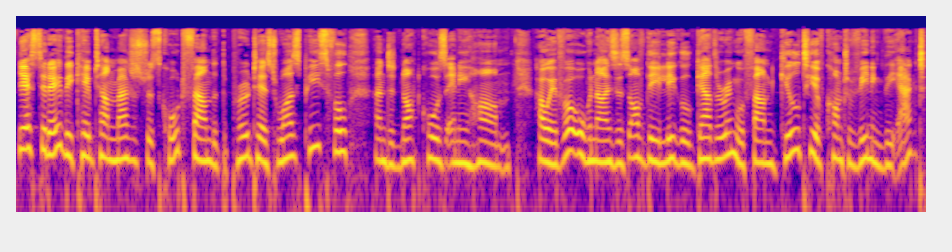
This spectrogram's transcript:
Yesterday, the Cape Town Magistrates Court found that the protest was peaceful and did not cause any harm. However, organisers of the illegal gathering were found guilty of contravening the act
